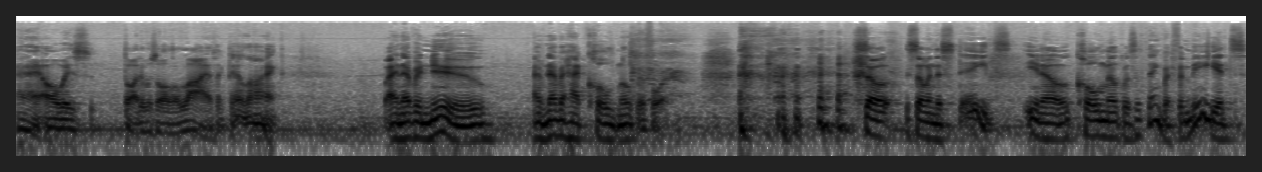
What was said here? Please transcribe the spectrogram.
and I always thought it was all a lie. I was like, they're lying. I never knew. I've never had cold milk before. so, so in the states, you know, cold milk was a thing. But for me, it's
